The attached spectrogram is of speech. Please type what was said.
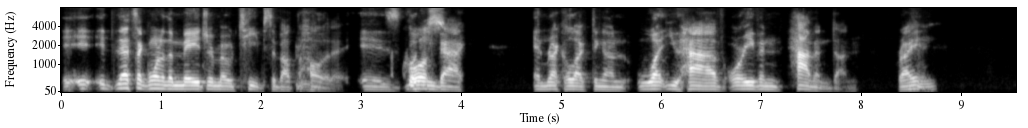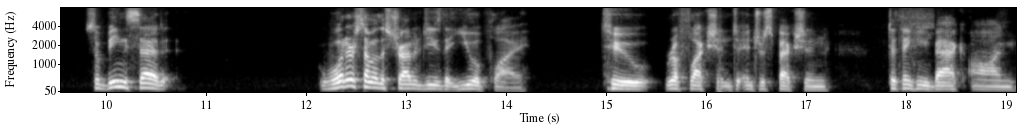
It, it, that's like one of the major motifs about the mm. holiday is looking back and recollecting on what you have or even haven't done. Right. Mm-hmm. So, being said, what are some of the strategies that you apply to reflection, to introspection, to thinking back on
